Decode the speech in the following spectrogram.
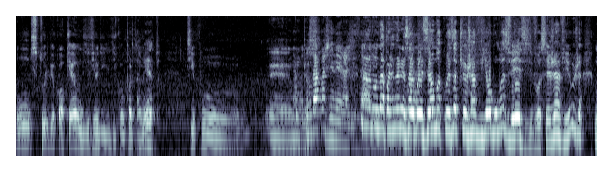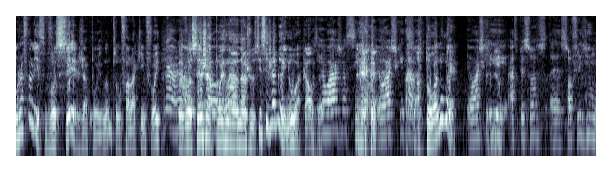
um distúrbio qualquer, um desvio de, de comportamento, tipo. É, uma Não, mas não pessoa- dá pra generalizar. não, não dá pra generalizar, mas é uma coisa que eu já vi algumas vezes. E você já viu, já, como eu já falei, isso, você já pôs, não precisamos falar quem foi, Não, mas não, você já eu- pôs eu- na, na justiça e já ganhou a causa. Eu acho assim, eu, eu acho que À tá, toa não é. eu acho que Entendeu? as pessoas é, sofrem de um,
